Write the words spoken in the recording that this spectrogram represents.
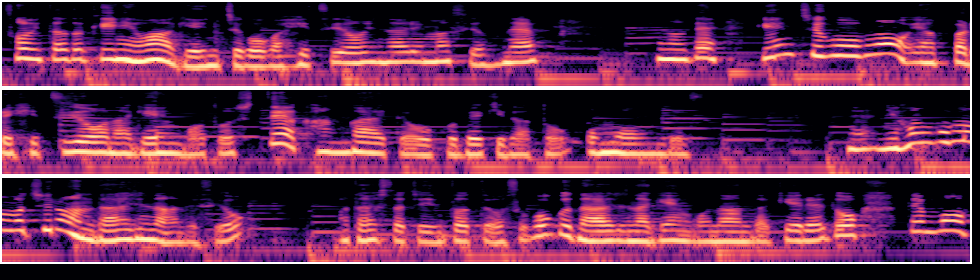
そういった時には現地語が必要になりますよね。なので、現地語もやっぱり必要な言語として考えておくべきだと思うんです。ね、日本語ももちろん大事なんですよ。私たちにとってはすごく大事な言語なんだけれど、でも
